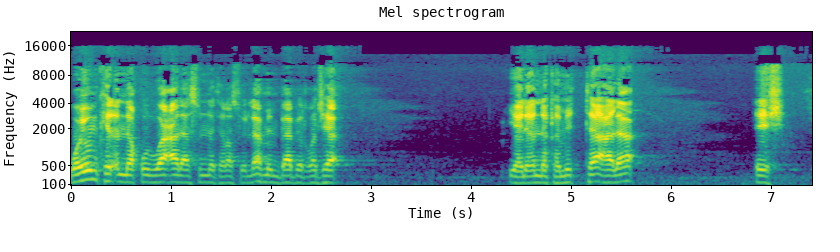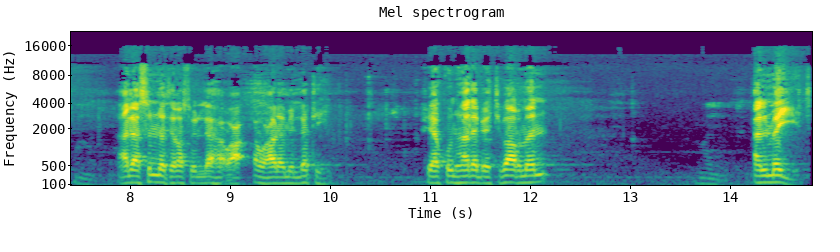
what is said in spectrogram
ويمكن أن نقول وعلى سنة رسول الله من باب الرجاء. يعني أنك مت على إيش؟ على سنة رسول الله أو على ملته. فيكون هذا باعتبار من؟ الميت.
